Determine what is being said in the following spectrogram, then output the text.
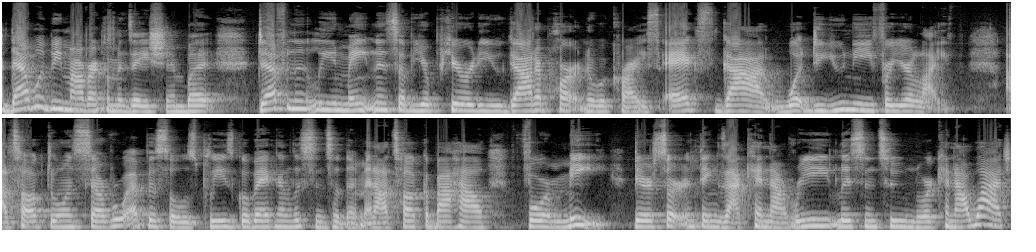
that would be my recommendation. But definitely maintenance of your purity. You got to partner with christ. Ask god what do you need for your life? I talked on several episodes. Please go back and listen to them. And i talk about how for me there are certain things i cannot read listen to nor can i watch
